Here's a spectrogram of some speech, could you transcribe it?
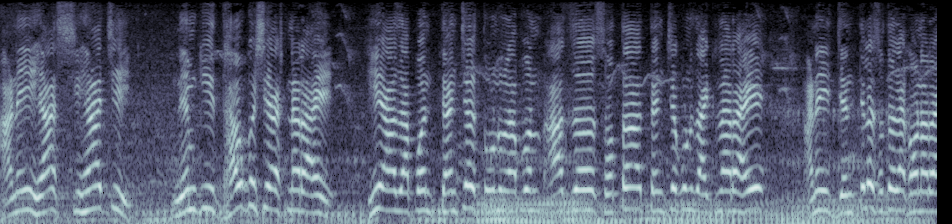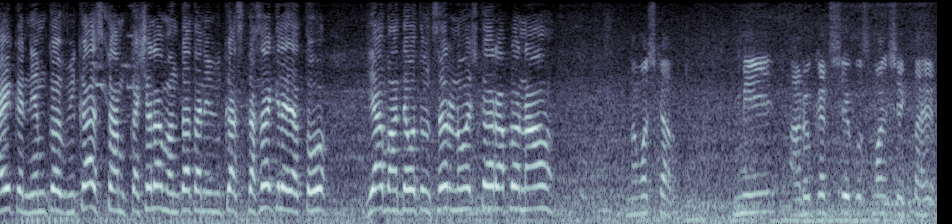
आणि ह्या सिंहाची नेमकी धाव कशी असणार आहे? ही आज आपण त्यांच्या तोंडून आपण आज स्वतः त्यांच्याकडूनच ऐकणार आहे आणि जनतेला सुद्धा दाखवणार आहे की नेमकं विकास काम कशाला म्हणतात आणि विकास कसा केला जातो या माध्यमातून. सर नमस्कार आपलं नाव? नमस्कार. मी ॲडव्होकेट शेख उस्मान शेख साहेब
